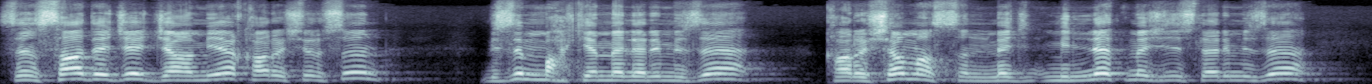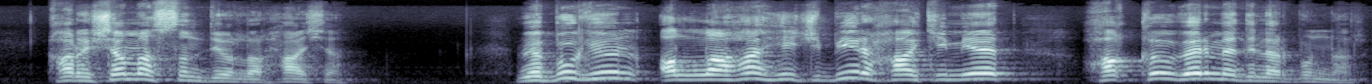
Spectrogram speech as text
Sen sadece camiye karışırsın. Bizim mahkemelerimize karışamazsın. mec- millet meclislerimize karışamazsın diyorlar haşa. Ve bugün Allah'a hiçbir hakimiyet hakkı vermediler bunlar.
